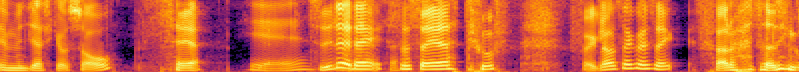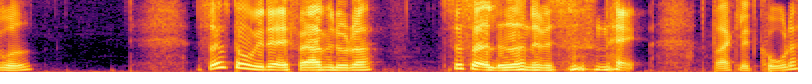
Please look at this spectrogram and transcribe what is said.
jamen, jeg skal jo sove, sagde jeg. Ja. Tidligere i dag, altså. så sagde jeg, du får ikke lov til at gå i seng, før du har taget din gryde. Så stod vi der i 40 minutter. Så sad lederne ved siden af og drak lidt cola,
